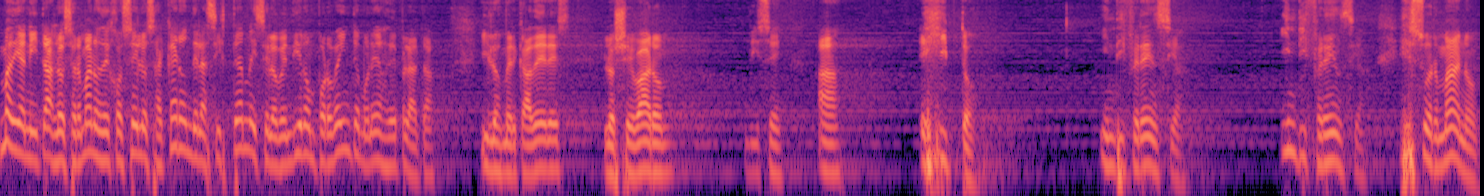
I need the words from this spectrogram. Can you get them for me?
Madianitas, los hermanos de José, lo sacaron de la cisterna y se lo vendieron por 20 monedas de plata. Y los mercaderes lo llevaron, dice, a Egipto. Indiferencia, indiferencia. Es su hermano.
